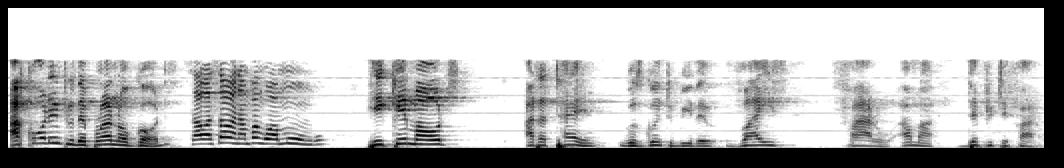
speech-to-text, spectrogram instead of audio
according to the plan of God, sawa sawa na mpango wa mungu he came out at a time he was going to be the vice pharaoh ama deputy pharaoh.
